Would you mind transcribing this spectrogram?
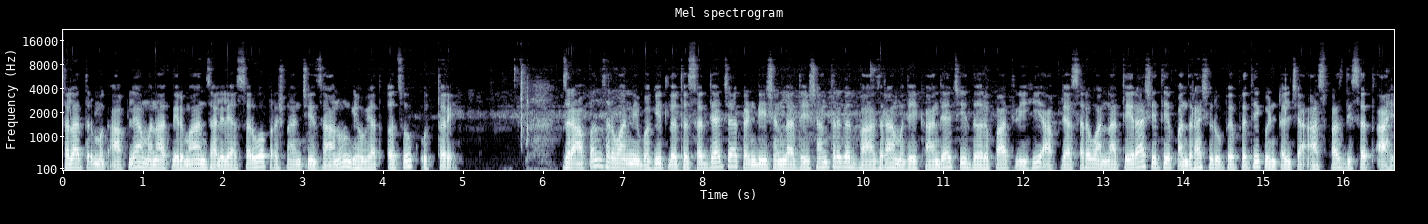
चला तर मग आपल्या मनात निर्माण झालेल्या सर्व प्रश्नांची जाणून घेऊयात अचूक उत्तरे. जर आपण सर्वांनी बघितलं तर सध्याच्या कंडिशनला देशांतर्गत बाजारामध्ये कांद्याची दर पातळी ही आपल्या सर्वांना तेराशे ते पंधराशे रुपये प्रति क्विंटलच्या आसपास दिसत आहे.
